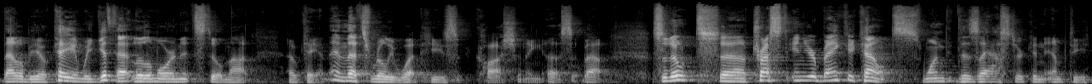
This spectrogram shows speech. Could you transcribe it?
that'll be okay. And we get that little more, and it's still not okay. And that's really what he's cautioning us about. So don't uh, trust in your bank accounts. One disaster can empty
